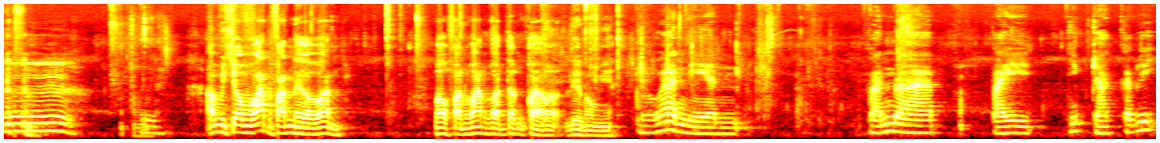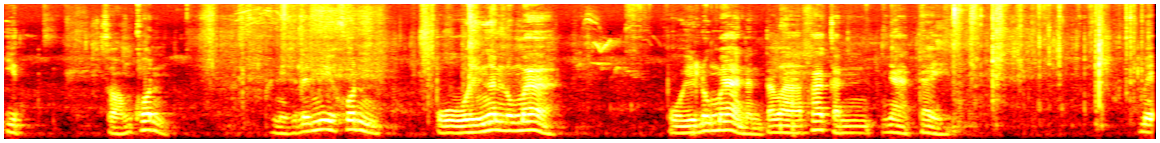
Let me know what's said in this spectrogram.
อืมเอามิเคียวมาวาดฝันเลยว่าวันบอกฝันวาดก่อนตั้งก่อนเอาเรียกน้องหมีเมื่อวานเนียนฝันว่าไปยิบจักรกับยายอิดสองคนอันนี้ก็เลยมีคนป่วยเงินลงมาป่วยลงมานั่นแต่ว่าพากันญาติได้แม่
